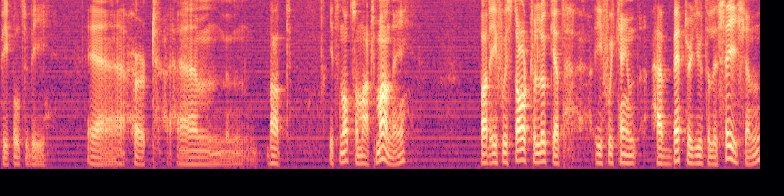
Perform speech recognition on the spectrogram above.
people to be uh, hurt, um, but it's not so much money. But if we start to look at if we can have better utilization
